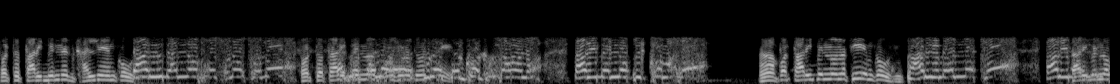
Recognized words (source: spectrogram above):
પણ તો તારી બેન ને જ ખાલી એમ કહું તારી બેનનો ફોસલો છોડે પણ તો તારી બેનનો ફોસલો છોડશે. તારી બેનનો પીખો મારે. હા પણ તારી બેન નો નથી એમ કહું છું. તારી બેનને છે? તારી તારી બેન નો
